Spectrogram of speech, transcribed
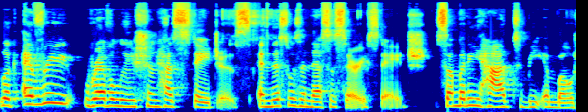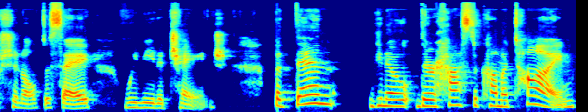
look every revolution has stages and this was a necessary stage. Somebody had to be emotional to say we need a change. But then, you know, there has to come a time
